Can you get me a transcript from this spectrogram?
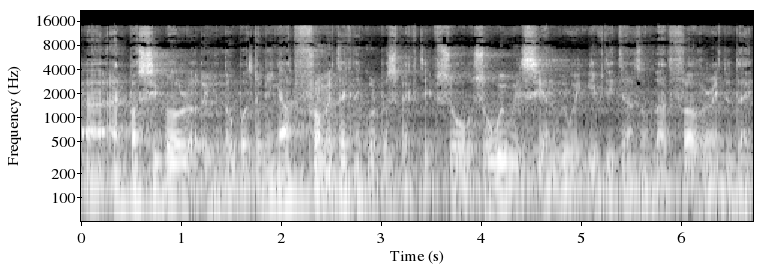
uh, and possible uh, you know bottoming out from a technical perspective. So so we will see and we will give details on that further in the day.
